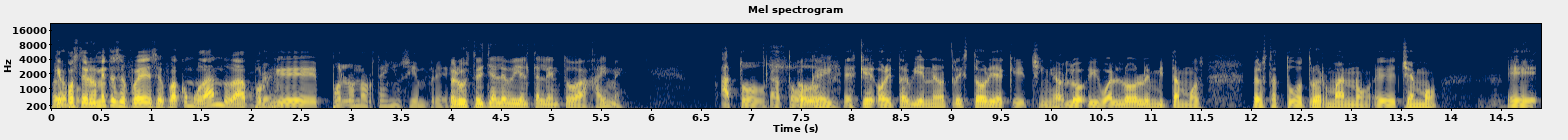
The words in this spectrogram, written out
Oiga, que po- posteriormente se fue, se fue acomodando, ¿verdad? Porque por lo norteño siempre, Pero usted ya le veía el talento a Jaime. a todos. A todos. Ok. Es que ahorita viene otra historia que chinga, lo, igual lo, lo invitamos, pero está tu otro hermano, eh, Chemo, eh,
